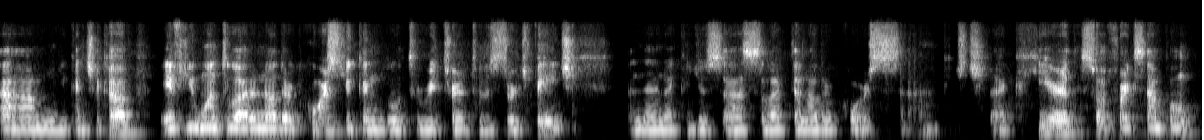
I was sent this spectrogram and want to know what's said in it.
um, you can check out. If you want to add another course, you can go to return to the search page and then I could just uh, select another course. Uh, check here, this one, for example.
